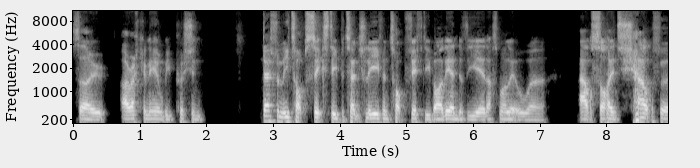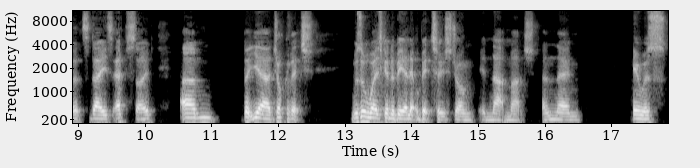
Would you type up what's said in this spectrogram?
so I reckon he'll be pushing definitely top 60, potentially even top 50 by the end of the year. That's my little uh, outside shout for today's episode. Um, but yeah, Djokovic was always going to be a little bit too strong in that match. And then it was,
